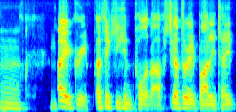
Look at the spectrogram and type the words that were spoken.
Uh, I agree. I think he can pull it off. He's got the right body type.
